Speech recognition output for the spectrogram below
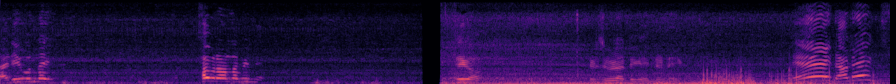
రెడీ ఉన్నాయి. సమరాల పిన్ని ఇగో ఇక్కడ చూడండి ఎన్ని ఉన్నాయి. ఏ డార్లింగ్స్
